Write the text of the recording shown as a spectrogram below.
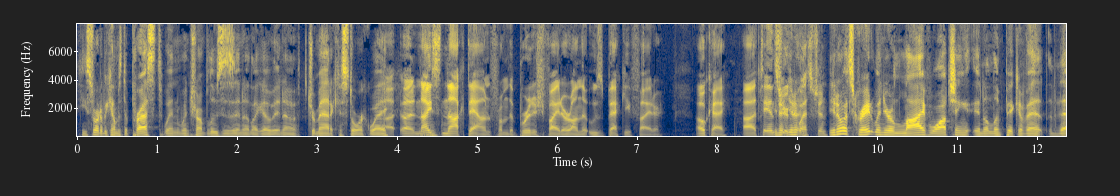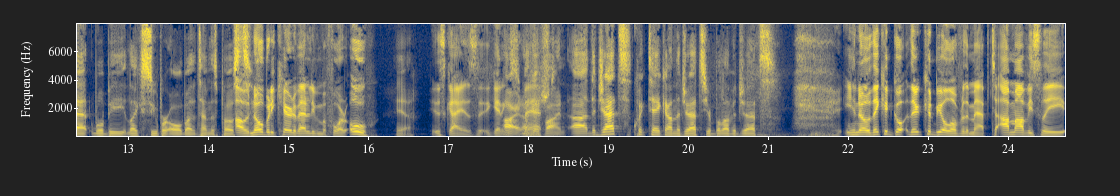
He sort of becomes depressed when, when Trump loses in a like a in a dramatic, historic way. Uh, a nice knockdown from the British fighter on the Uzbeki fighter. Okay, uh, to You answer know- your you know- question, You know what's great when you're live watching an Olympic event that will be like super old by the time this posts. oh, nobody cared about it even before. Oh, yeah. This guy is getting All right, smashed. okay, fine. Uh, the Jets. Quick take on the Jets, your beloved Jets. You know, they could go. They could be all over the map. I'm obviously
